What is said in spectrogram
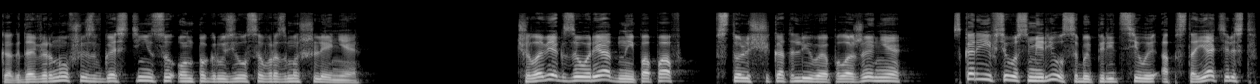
когда, вернувшись в гостиницу, он погрузился в размышления. Человек заурядный, попав в столь щекотливое положение, скорее всего, смирился бы перед силой обстоятельств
